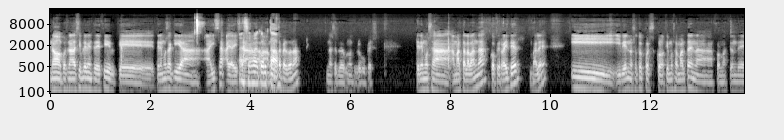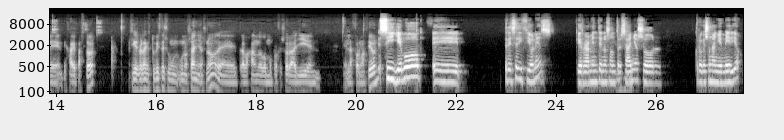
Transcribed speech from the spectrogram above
No, pues nada, simplemente decir que tenemos aquí a, a Isa, ay, a Isa, Ah, se me ha a cortado. Marta, perdona, no, pre- no te preocupes. Tenemos a, a Marta Lavanda, copywriter, ¿vale? Y, y bien, nosotros pues conocimos a Marta en la formación de, de Javi Pastor sí es verdad que estuviste unos años, ¿no? De, trabajando como profesora allí en, la formación. Sí, llevo eh, tres ediciones, que realmente no son tres años, son, creo que es un año y medio.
